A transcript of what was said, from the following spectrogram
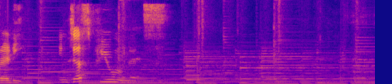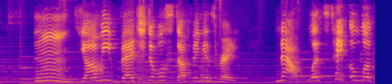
ready in just few minutes. Mmm, yummy vegetable stuffing is ready. Now, let's take a look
